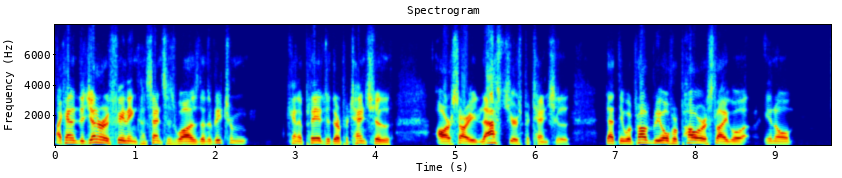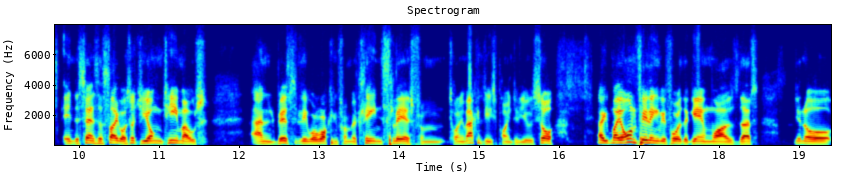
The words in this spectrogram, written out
I kind of the general feeling consensus was that if Leitrim kind of played to their potential, or sorry, last year's potential, that they would probably overpower Sligo, you know, in the sense that Sligo was such a young team out and basically we're working from a clean slate from Tony McEntee's point of view. So like my own feeling before the game was that, you know,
